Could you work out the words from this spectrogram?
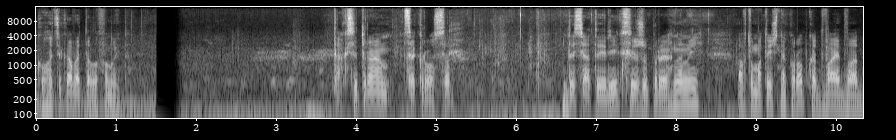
Кого цікавить, телефонуйте. Так, Citroen це кросер. 10 рік, свіжопригнаний. Автоматична коробка, 2,2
